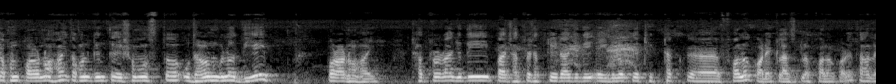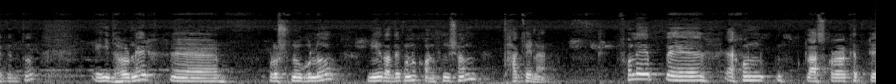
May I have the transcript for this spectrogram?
যখন পড়ানো হয়, তখন কিন্তু এই সমস্ত উদাহরণগুলো দিয়েই পড়ানো হয়। ছাত্ররা যদি বা ছাত্রছাত্রীরা যদি এইগুলোকে ঠিকঠাক ফলো করে ক্লাসগুলো ফলো করে, তাহলে কিন্তু এই ধরনের প্রশ্নগুলো নিয়ে তাদের কোনো কনফিউশন থাকে না। ফলে এখন ক্লাস করার ক্ষেত্রে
